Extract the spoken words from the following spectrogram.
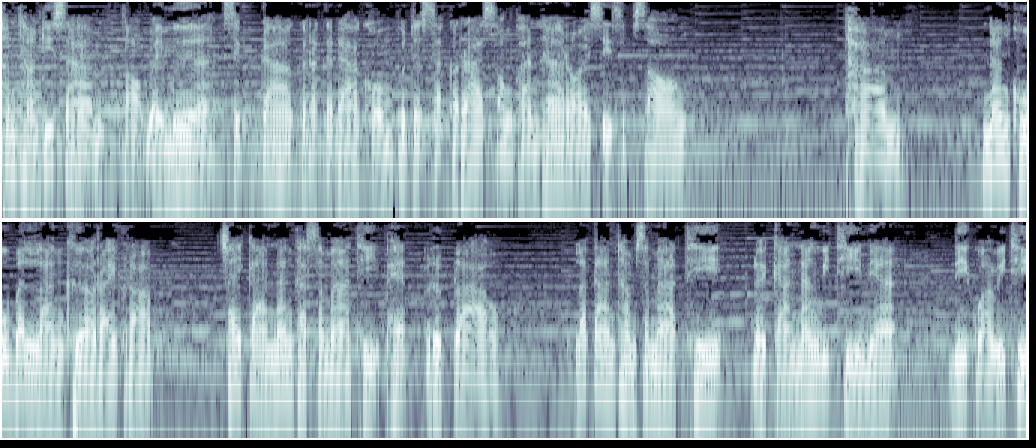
คำถามที่สามตอบไว้เมื่อ 19 กรกฎาคมพุทธศักราช 2542 ถาม นั่งคูบัลลังคืออะไรครับ ใช้การนั่งขัดสมาธิเพชรหรือเปล่า และการทำสมาธิโดยการนั่งวิธีเนี้ย ดีกว่าวิธี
